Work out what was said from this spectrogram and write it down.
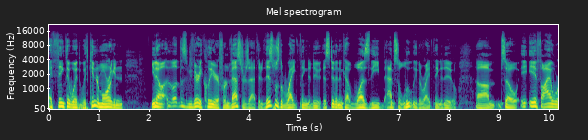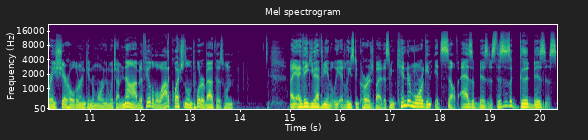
I think that with with Kinder Morgan, you know, let's be very clear for investors out there. This was the right thing to do. This dividend cut was the absolutely the right thing to do. Um, so if I were a shareholder in Kinder Morgan, which I'm not, but I fielded a lot of questions on Twitter about this one. I, I, think you have to be at least encouraged by this. I mean, Kinder Morgan itself, as a business, this is a good business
